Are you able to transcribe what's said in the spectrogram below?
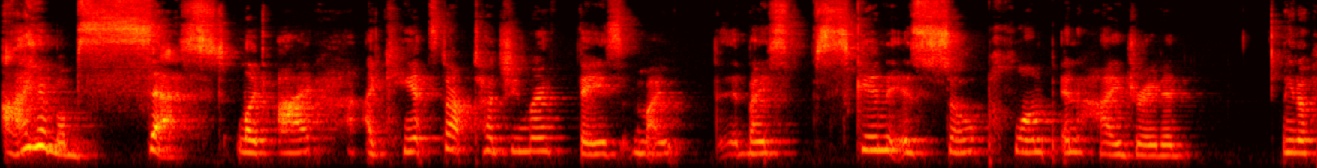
I am obsessed. Like I, I can't stop touching my face. My my skin is so plump and hydrated you know,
